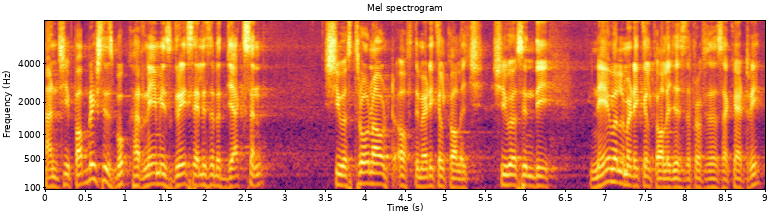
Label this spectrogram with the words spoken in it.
And she published this book. Her name is Grace Elizabeth Jackson. She was thrown out of the medical college. She was in the Naval Medical College as the professor of.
